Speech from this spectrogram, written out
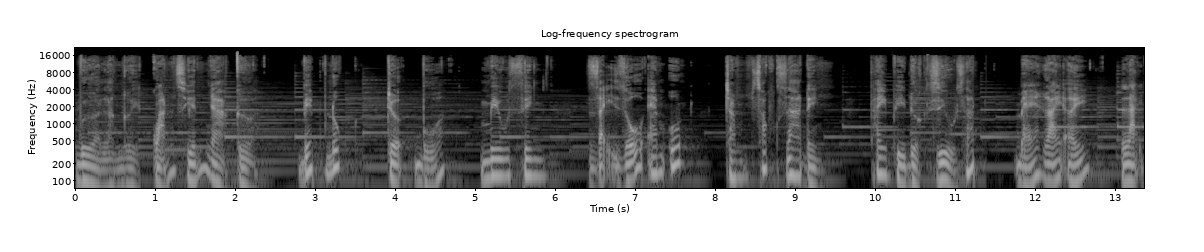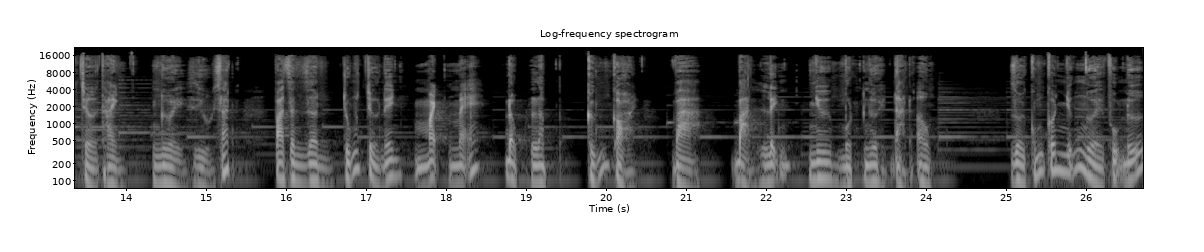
vừa là người quán xuyến nhà cửa, bếp núc trợ búa, mưu sinh, dạy dỗ em út, chăm sóc gia đình. Thay vì được dìu dắt, bé gái ấy lại trở thành người dìu dắt và dần dần chúng trở nên mạnh mẽ, độc lập, cứng cỏi và bản lĩnh như một người đàn ông. Rồi cũng có những người phụ nữ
